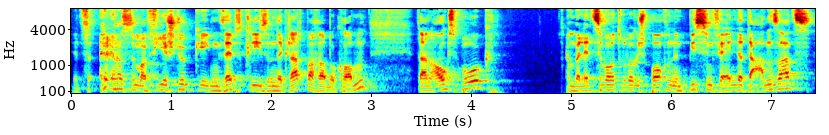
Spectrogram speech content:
jetzt hast du mal vier Stück gegen Selbstkrise in der Gladbacher bekommen. Dann Augsburg, haben wir letzte Woche drüber gesprochen, ein bisschen veränderter Ansatz.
